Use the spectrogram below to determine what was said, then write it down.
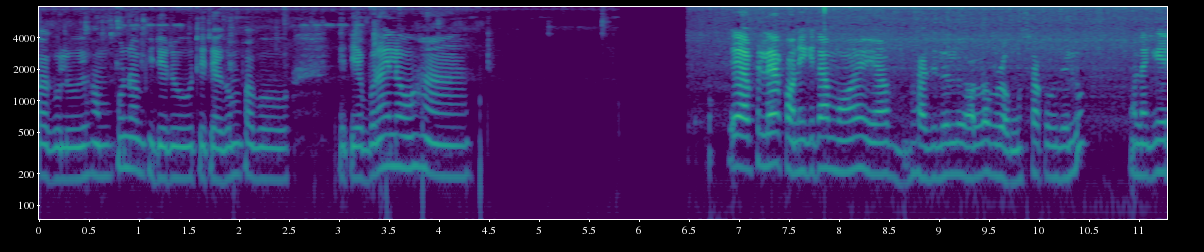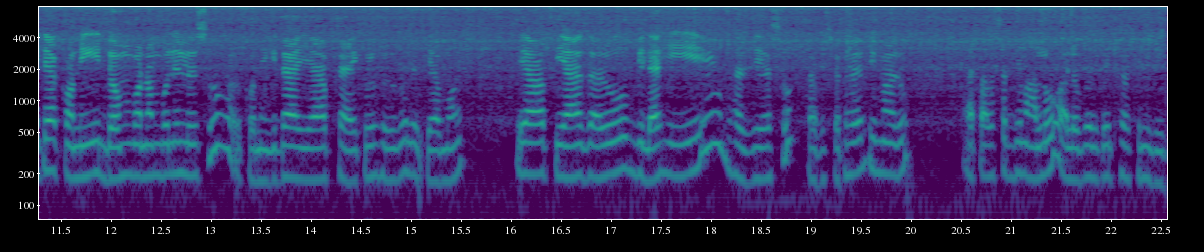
আগলৈ সম্পূৰ্ণ ভিডিঅ'টো তেতিয়া গম পাব। এতিয়া বনাই লওঁ এয়া এইফালে কণীকেইটা মই এয়া ভাজি ল'লোঁ অলপ ৰঙচুৱা কৰি ল'লোঁ। মানে কি এতিয়া কণী দম বনাম বুলি লৈছোঁ কণীকেইটা এয়া ফ্ৰাই কৰি হৈ গ'ল এতিয়া মই। এয়া পিঁয়াজ আৰু বিলাহী ভাজি আছোঁ তাৰপিছতহে দিম আৰু। তাৰপিছত দিম আলু আলু বইল কৰি থোৱাখিনি দিম।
